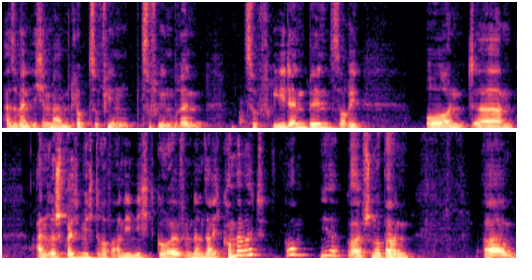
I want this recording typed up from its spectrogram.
Also wenn ich in meinem Club zufrieden, zufrieden bin, zufrieden bin, sorry, und ähm, andere sprechen mich darauf an, die nicht golfen, dann sage ich, komm mal mit, komm, hier, Golf schnuppern. Ähm,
